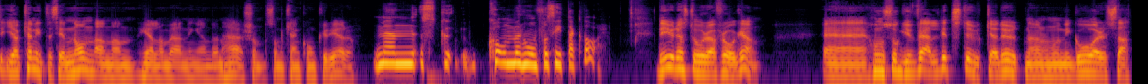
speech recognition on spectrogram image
jag, kan inte se någon annan helomvändning än den här som, som kan konkurrera. Men kommer hon få sitta kvar? Det är ju den stora frågan. Eh, hon såg ju väldigt stukad ut när hon igår satt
